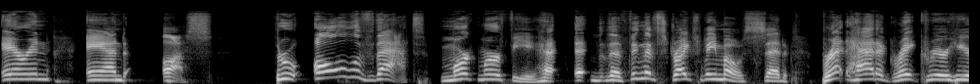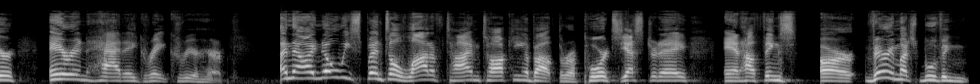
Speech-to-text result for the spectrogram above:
Aaron and us. Through all of that, Mark Murphy, uh, the thing that strikes me most, said Brett had a great career here. Aaron had a great career here. And now I know we spent a lot of time talking about the reports yesterday and how things are very much moving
